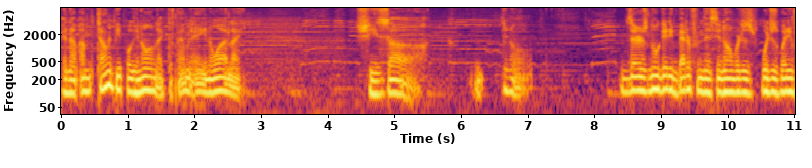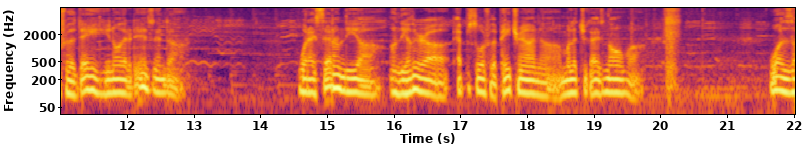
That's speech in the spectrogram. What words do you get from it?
and I'm, telling people, you know, like the family, hey, you know what, like she's, uh, you know, there's no getting better from this. You know, we're just we're just waiting for the day. You know that it is. And uh, what I said on the uh, on the other uh, episode for the Patreon, uh, I'm gonna let you guys know. Uh, was uh,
